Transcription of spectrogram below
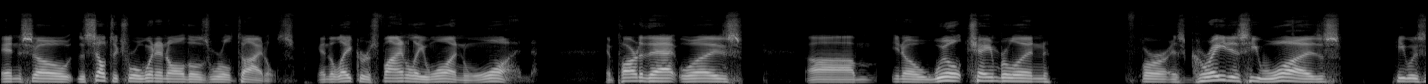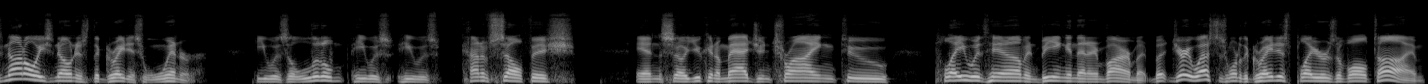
And so the Celtics were winning all those world titles. And the Lakers finally won one. And part of that was, um, you know, Wilt Chamberlain, for as great as he was, he was not always known as the greatest winner. He was a little, he was, he was kind of selfish. And so you can imagine trying to play with him and being in that environment. But Jerry West is one of the greatest players of all time,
